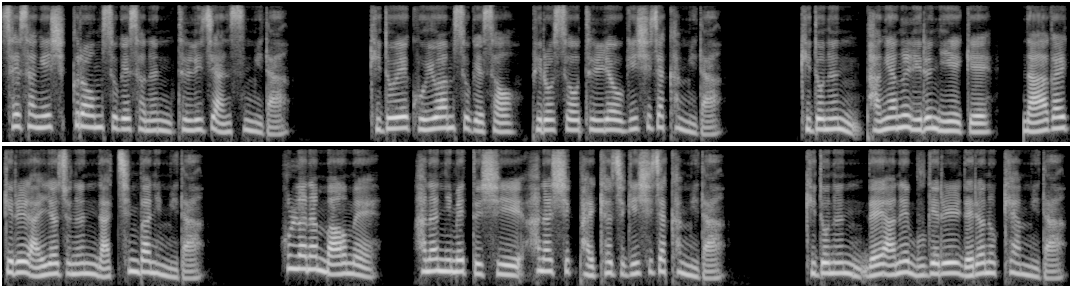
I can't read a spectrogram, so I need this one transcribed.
세상의 시끄러움 속에서는 들리지 않습니다. 기도의 고요함 속에서 비로소 들려오기 시작합니다. 기도는 방향을 잃은 이에게 나아갈 길을 알려주는 나침반입니다. 혼란한 마음에 하나님의 뜻이 하나씩 밝혀지기 시작합니다. 기도는 내 안의 무게를 내려놓게 합니다.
